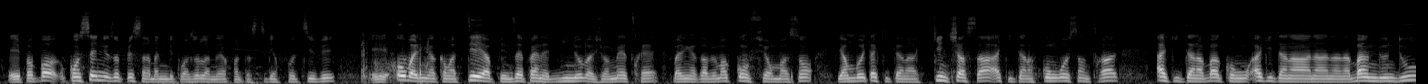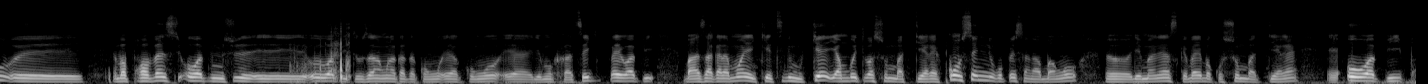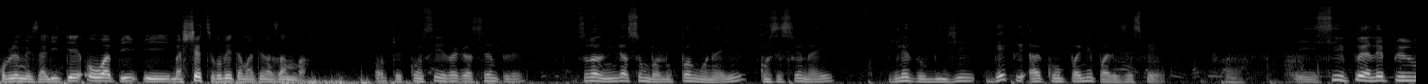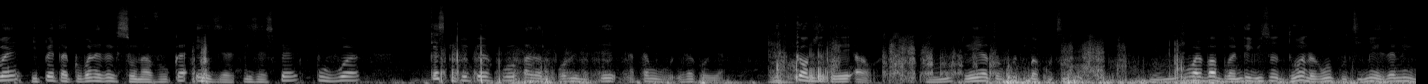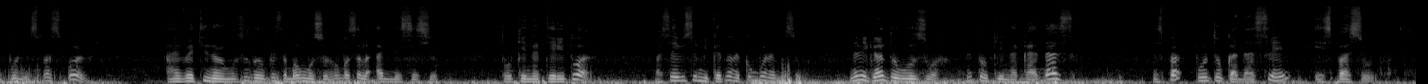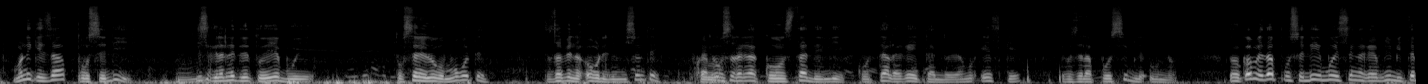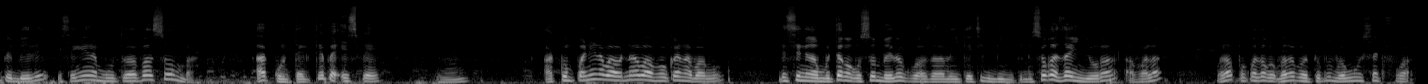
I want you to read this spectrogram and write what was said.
Et papa, conseil nous opesa na bandi kwa zola na Fantastique Info TV. Et o balinga kama te ya penza pa na bino ba géomètre, balinga vraiment confirmation ya mbota kitana Kinshasa, akitana Congo Central, akitana ba Congo, akitana na, na, na Bandundu eh, na baprovince oyo wapi mosusu eh, oyo wapi toza nango na kati ya congo, ya démocratique mpe wapi bazalaka na mwa inquiétude moke yango ete basomba terrain. Conseil nini kopesa na bango euh, de manière ce bayeba kosomba terrain eh, oyo wapi problème ezali te oyo wapi machete ekobetama te na zamba? Ok conseil ezaka simple. Soki alingi asomba lupango na ye concession na ye il est obligé d'être accompagné par les experts. Et s'il peut aller plus loin il peut être accompagné avec son avocat et les, experts pour voir qu'est-ce qu'il peut faire pour aza na problème te na ntango eza koya ka biso toye awa toye awa tokuti bakutime po babrande biso droit na bango coutumier eza ndenge mpo na espace oyo ainvesti na yango so tokopesa bango mosolo basala acte de territoire. Na biso na mikanda tokozwa nde tokende na cadastre n'est-ce pas? Mpo tokadastre espace moneke eza procédure. Jisikela nete toye boye. Tosala eloko moko te. Toza mpe na ordre de mission te. Vraiment tokosalaka constat de lie kotalaka etando yango estce ekozala possible ou non? Donc comme eza procédure mo esengaka mimi tepe ebele esengeli na moto ava somba acontacte ba expert na ba- na baavocat na bango. Nde esengaka motango akosomba eloko azala bainquiétude mingi te. Mais soki aza ignorant ah, voilà. Voilà pourquoi baza ko- baza kotope bango chaque fois.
